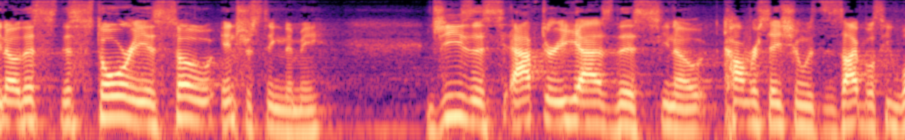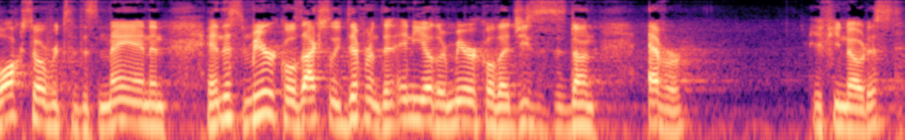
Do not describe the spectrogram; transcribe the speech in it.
You know, this, this story is so interesting to me. Jesus, after he has this, you know, conversation with disciples, he walks over to this man, and, and this miracle is actually different than any other miracle that Jesus has done ever, if you noticed.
